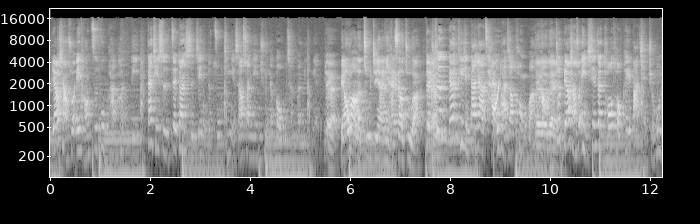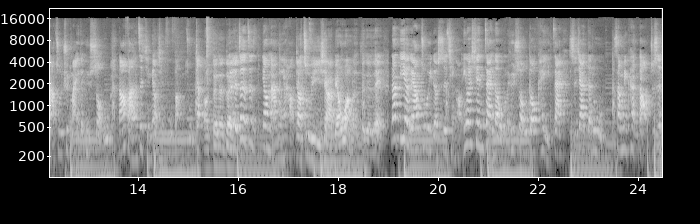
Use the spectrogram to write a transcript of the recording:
不要想说，哎，好像自付款很低，但其实这段时间你的租金也是要算进去你的购物成本里面。对，对不要忘了租金啊，你还是要住啊。对，对就是要提醒大家，财务还是要控管好。对对对。就不要想说，哎，你现在偷偷可以把钱全部拿出去买一个预售屋，然后反而自己没有钱付房租，这样。哦，对对对。对对，这个是要拿捏好。要注意一下，不要忘了。对对对。对。那第二个要注意的事情哈，因为现在呢，我们预售屋都可以在实价登录上面看到，就是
